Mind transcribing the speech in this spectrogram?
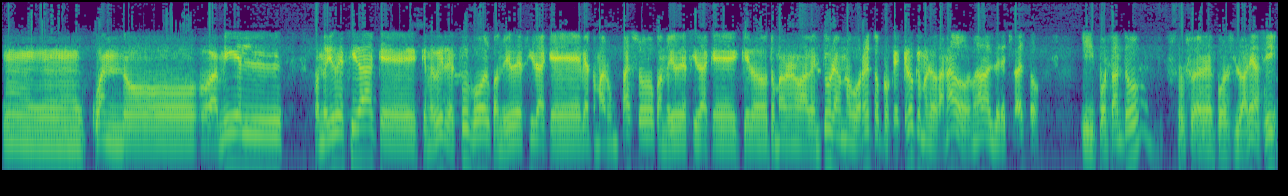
mm, cuando a mí el cuando yo decida que, me voy a ir del fútbol, cuando yo decida que voy a tomar un paso, cuando yo decida que quiero tomar una nueva aventura, un nuevo reto, porque creo que me lo he ganado, me he ganado el derecho a esto. Y por tanto, pues, eh, pues lo haré así.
